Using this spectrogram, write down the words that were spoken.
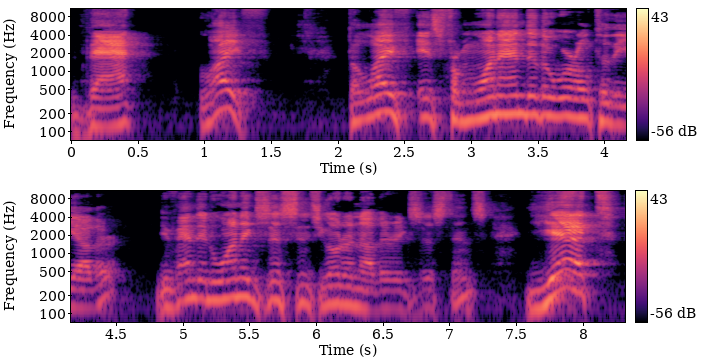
that life. The life is from one end of the world to the other. You've ended one existence, you go to another existence. Yet,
